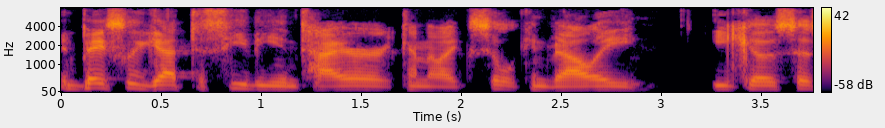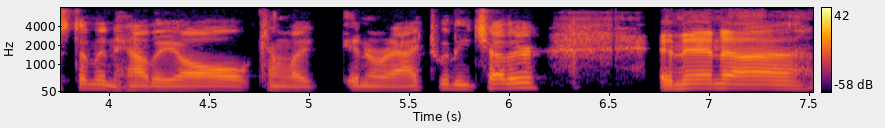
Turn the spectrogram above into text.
and basically got to see the entire kind of like Silicon Valley ecosystem and how they all kind of like interact with each other. And then uh,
